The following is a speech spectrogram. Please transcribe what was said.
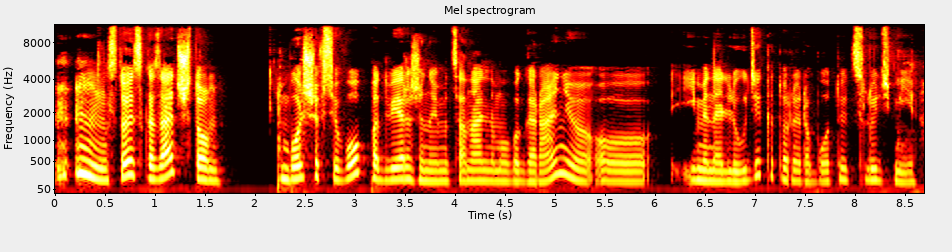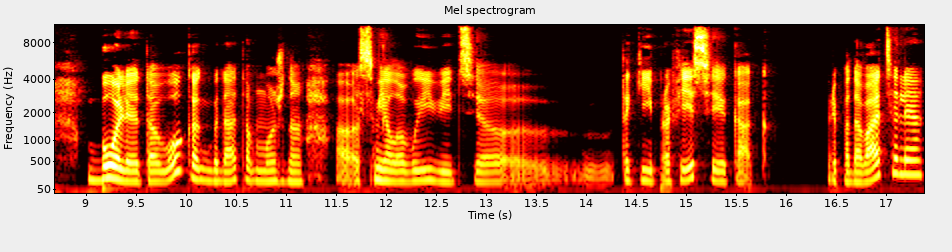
стоит сказать, что больше всего подвержены эмоциональному выгоранию именно люди, которые работают с людьми. Более того, как бы, да, там можно э, смело выявить э, такие профессии, как преподаватели,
